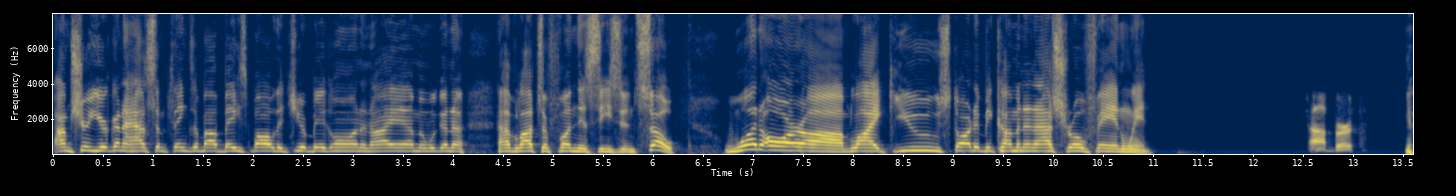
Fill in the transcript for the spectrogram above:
I'm sure you're going to have some things about baseball that you're big on, and I am, and we're going to have lots of fun this season. So, what are um, like you started becoming an Astro fan when? Uh, birth.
